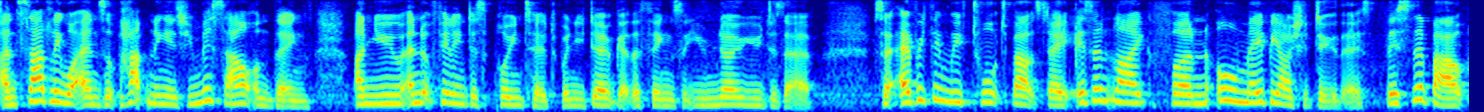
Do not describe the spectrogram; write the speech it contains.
And sadly, what ends up happening is you miss out on things and you end up feeling disappointed when you don't get the things that you know you deserve. So, everything we've talked about today isn't like fun, oh, maybe I should do this. This is about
